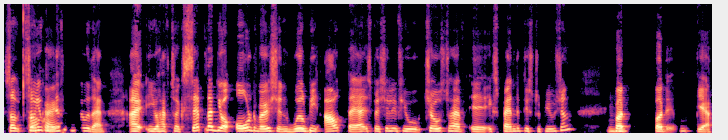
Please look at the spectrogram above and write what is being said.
So so you can definitely do that. I you have to accept that your old version will be out there, especially if you chose to have uh, expanded distribution. Mhm. But but yeah,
